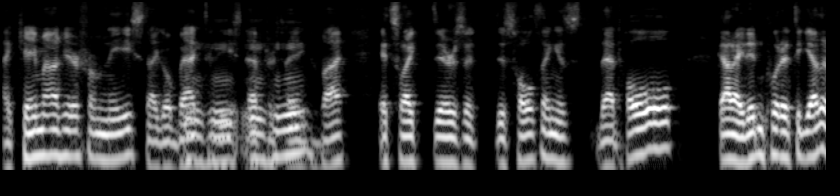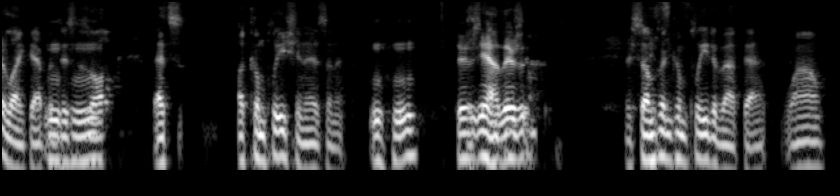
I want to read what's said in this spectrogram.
I came out here from the east. I go back to the Mhm, east after mhm. saying goodbye. It's like there's a this whole thing is that whole God. I didn't put it together like that, but this is Mhm. all that's a completion, isn't it? hmm There's There's yeah, there's there's something complete about that. Wow.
